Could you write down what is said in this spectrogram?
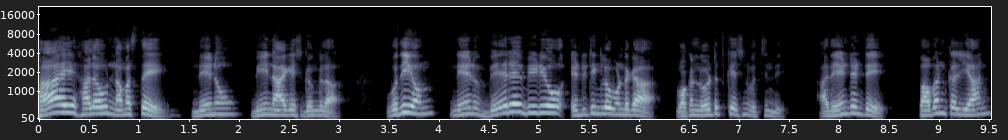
హాయ్ హలో నమస్తే. నేను మీ నాగేష్ గంగుల. ఉదయం నేను వేరే వీడియో ఎడిటింగ్లో ఉండగా ఒక నోటిఫికేషన్ వచ్చింది. అదేంటంటే పవన్ కళ్యాణ్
